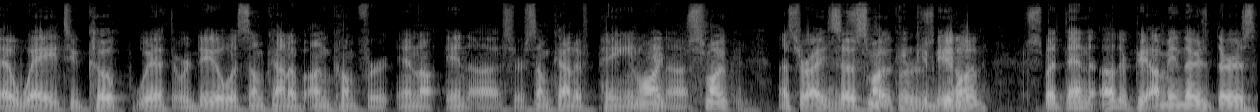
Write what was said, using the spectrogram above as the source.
a way to cope with or deal with some kind of uncomfort in, in us or some kind of pain Like in us. smoking. That's right. Know, so smoking could be one. But then other people, I mean, there's there's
